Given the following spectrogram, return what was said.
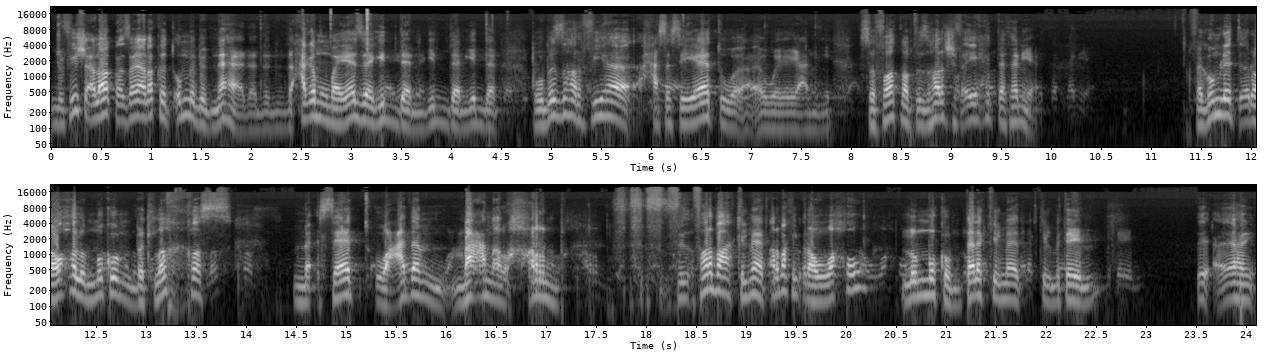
مفيش علاقة زي علاقة أم بابنها. ده, ده, ده حاجة مميزة جدا جدا جدا. وبيظهر فيها حساسيات ويعني صفات ما بتظهرش في أي حتة تانية. فجملة روحوا لأمكم بتلخص مأساة وعدم معنى الحرب. في, أربع كلمات أربع كلمات. روحوا لأمكم. ثلاث كلمات كلمتين. يعني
